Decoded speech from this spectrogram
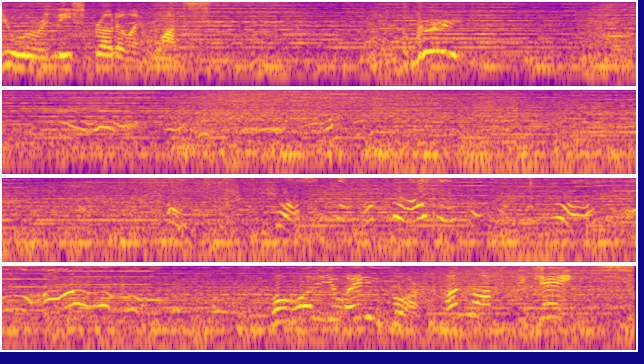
you will release Frodo at once. Agree! Well, what are you waiting for? Unlock the gates!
